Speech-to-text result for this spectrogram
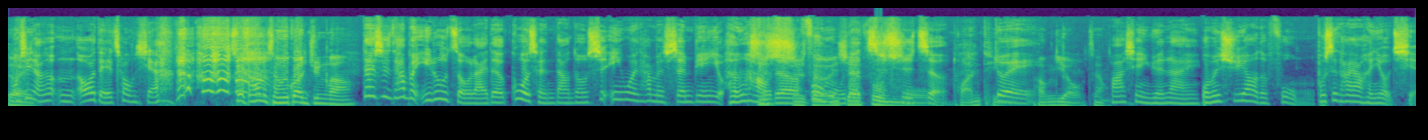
我心想说，嗯，我得冲下。所以他们成为冠军了。但是他们一路走来的过程当中，是因为他们身边有很好的父母的支持母者。团体、对朋友这样。发现原来我们需要的父母，不是他要很有钱，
